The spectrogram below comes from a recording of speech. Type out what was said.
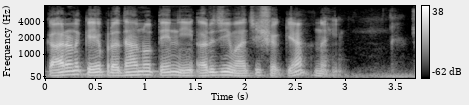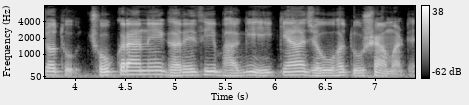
કારણ કે પ્રધાનો તેની અરજી વાંચી શક્યા નહીં. ચોથું, છોકરાને ઘરેથી ભાગી ક્યાં જવું હતું, શા માટે?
